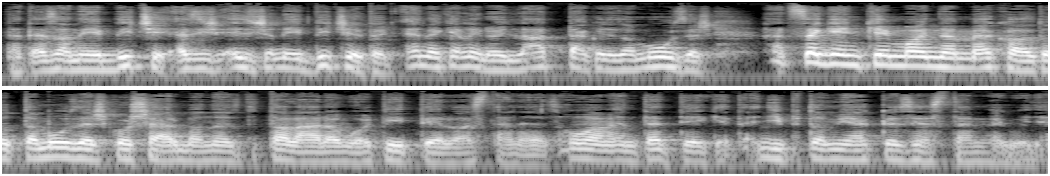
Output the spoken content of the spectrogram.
tehát ez a nép dicsé, ez is, ez is a nép dicsét, hogy ennek ellenére, hogy látták, hogy ez a Mózes, hát szegényként majdnem meghaltott a Mózes kosárban, az talára volt ítélve, aztán ez hova mentették, itt egyiptomiak közé, aztán meg ugye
